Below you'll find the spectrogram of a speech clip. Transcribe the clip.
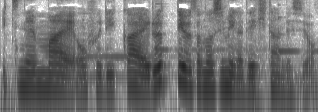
1年前を振り返るっていう楽しみができたんですよ。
